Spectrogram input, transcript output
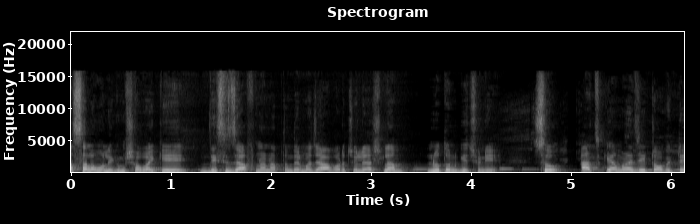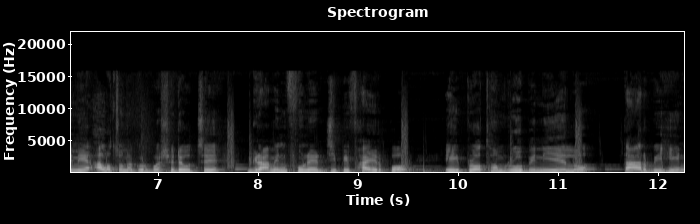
আসসালামু আলাইকুম সবাইকে। দিস ইজ আফনান আপনাদের মাঝে আবার চলে আসলাম নতুন কিছু নিয়ে। সো আজকে আমরা যে টপিকটা নিয়ে আলোচনা করব সেটা হচ্ছে গ্রামীণ ফোনের জিপি ফাইয়ের পর এই প্রথম রবি নিয়ে এলো তারবিহীন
